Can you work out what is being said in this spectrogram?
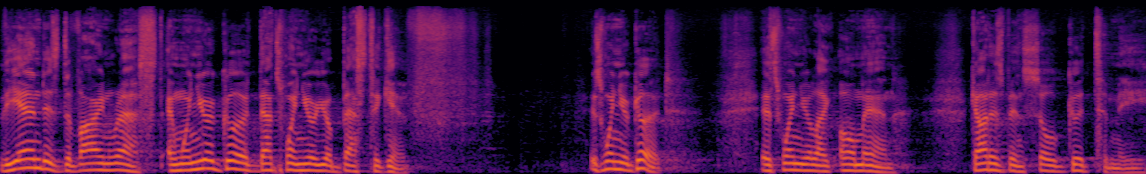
The end is divine rest. And when you're good, that's when you're your best to give. It's when you're good. It's when you're like, oh man, God has been so good to me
